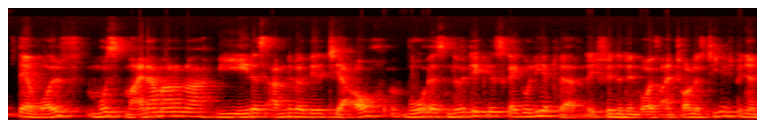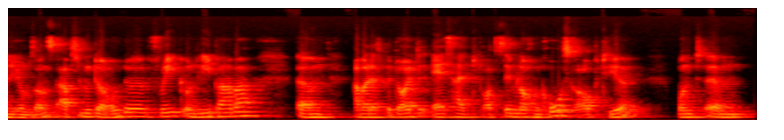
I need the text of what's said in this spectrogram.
der Wolf muss meiner Meinung nach, wie jedes andere Wildtier auch, wo es nötig ist, reguliert werden. Ich finde den Wolf ein tolles Tier. Ich bin ja nicht umsonst absoluter Hundefreak und Liebhaber. Ähm, aber das bedeutet, er ist halt trotzdem noch ein Großraubtier. Und ähm,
